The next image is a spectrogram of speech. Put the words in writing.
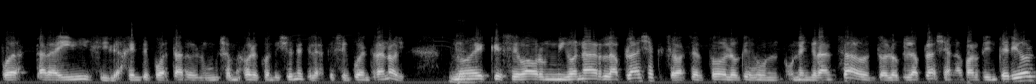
pueda estar ahí y la gente pueda estar en muchas mejores condiciones que las que se encuentran hoy. No es que se va a hormigonar la playa, que se va a hacer todo lo que es un, un engranzado en todo lo que es la playa, en la parte interior,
